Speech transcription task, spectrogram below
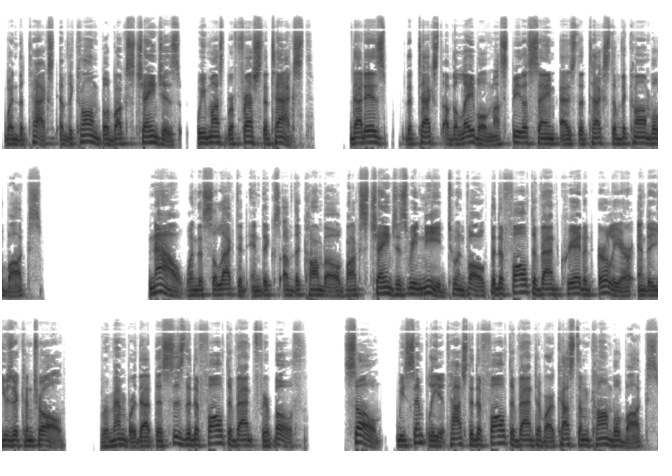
When the text of the combo box changes, we must refresh the text. That is, the text of the label must be the same as the text of the combo box. Now when the selected index of the combo box changes we need to invoke the default event created earlier in the user control. Remember that this is the default event for both. So, we simply attach the default event of our custom combo box,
